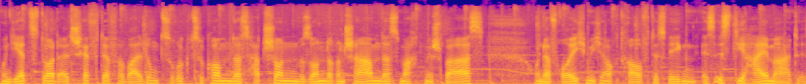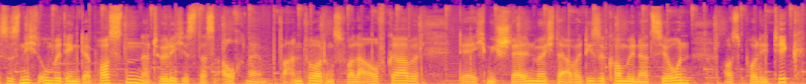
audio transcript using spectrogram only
Und jetzt dort als Chef der Verwaltung zurückzukommen, das hat schon einen besonderen Charme, das macht mir Spaß. Und da freue ich mich auch drauf. Deswegen, es ist die Heimat. Es ist nicht unbedingt der Posten. Natürlich ist das auch eine verantwortungsvolle Aufgabe, der ich mich stellen möchte. Aber diese Kombination aus Politik,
